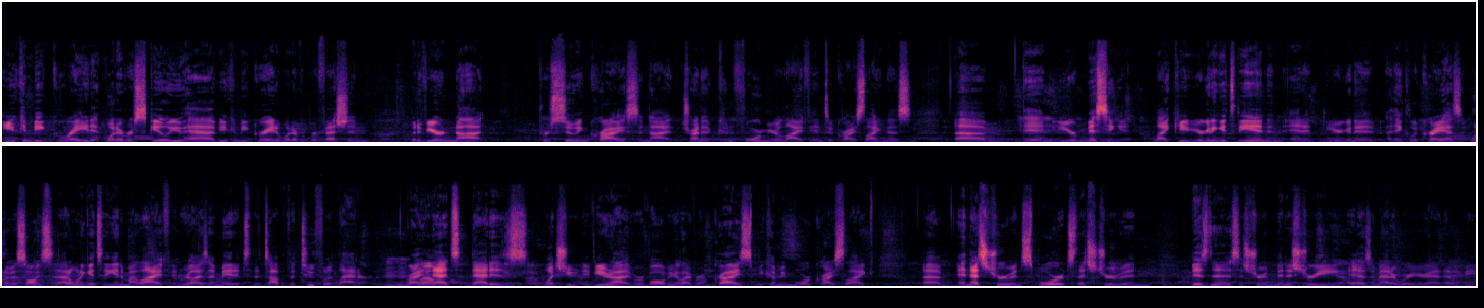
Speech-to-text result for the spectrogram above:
you can be great at whatever skill you have, you can be great at whatever profession, but if you're not pursuing Christ and not trying to conform your life into Christ likeness, um, then you're missing it. Like you, you're going to get to the end, and, and it, you're going to. I think Lecrae has one of his songs. Says, "I don't want to get to the end of my life and realize I made it to the top of a two foot ladder." Right. Wow. That's that is what you. If you're not revolving your life around Christ, becoming more Christ like, um, and that's true in sports. That's true in business. That's true in ministry. It doesn't matter where you're at. That would be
